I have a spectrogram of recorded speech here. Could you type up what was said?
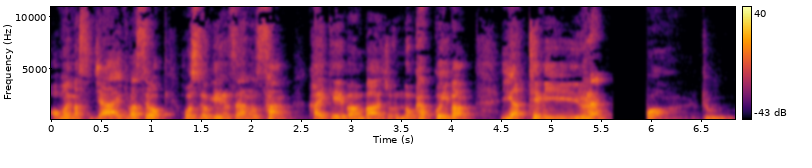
思います。じゃあ行きますよ。星野源さんの3、改訂版バージョンのかっこいい版、やってみる !1、2、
